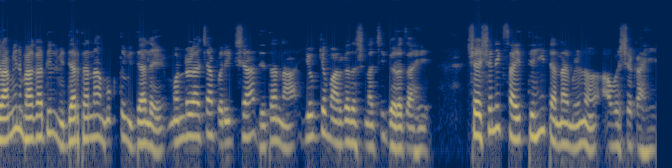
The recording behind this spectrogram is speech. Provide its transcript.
ग्रामीण भागातील विद्यार्थ्यांना मुक्त विद्यालय मंडळाच्या परीक्षा देताना योग्य मार्गदर्शनाची गरज आहे. शैक्षणिक साहित्यही त्यांना मिळणं आवश्यक आहे.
